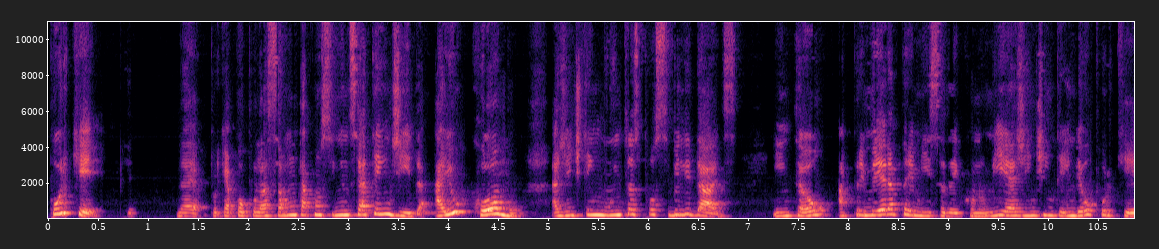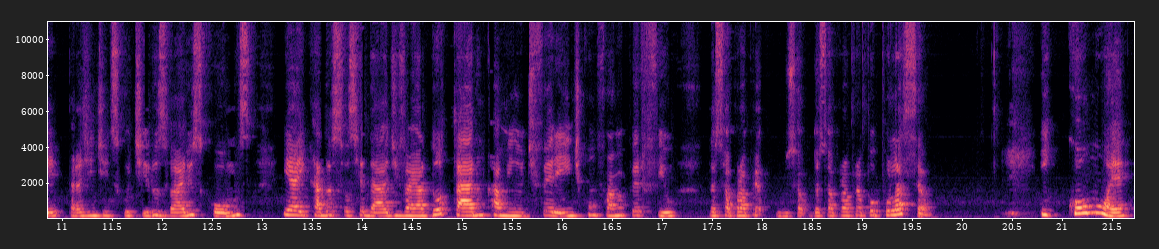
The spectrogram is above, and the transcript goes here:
Por quê? Né? Porque a população não está conseguindo ser atendida. Aí o como, a gente tem muitas possibilidades. Então, a primeira premissa da economia é a gente entender o porquê, para a gente discutir os vários comos, e aí cada sociedade vai adotar um caminho diferente conforme o perfil da sua própria, da sua própria população. E como é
